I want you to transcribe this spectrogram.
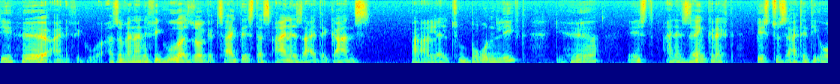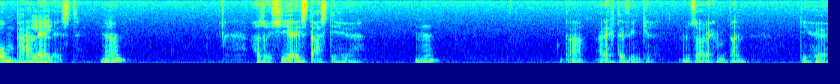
die Höhe einer Figur? Also wenn eine Figur so gezeigt ist, dass eine Seite ganz parallel zum Boden liegt, die Höhe ist eine Senkrecht bis zur Seite, die oben parallel ist. Ja? Also hier ist das die Höhe. Ja? Da rechter Winkel. Und so rechnet man dann die Höhe.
